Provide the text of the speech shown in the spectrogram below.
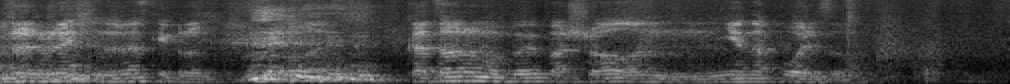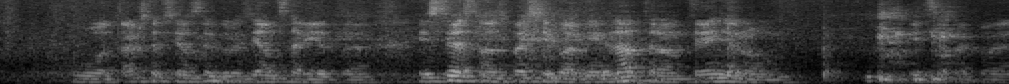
уже женщина, женский круг, которому бы пошел он не на пользу. Вот, так что всем своим друзьям советую. Естественно, спасибо организаторам, тренерам и все такое.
